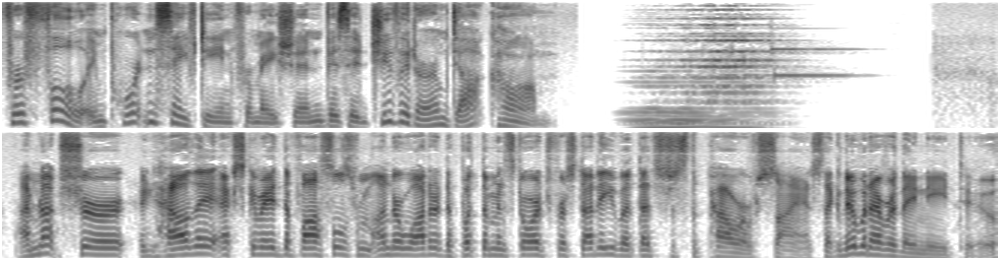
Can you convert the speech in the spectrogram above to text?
For full important safety information, visit juvederm.com. I'm not sure how they excavated the fossils from underwater to put them in storage for study, but that's just the power of science. They can do whatever they need to.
